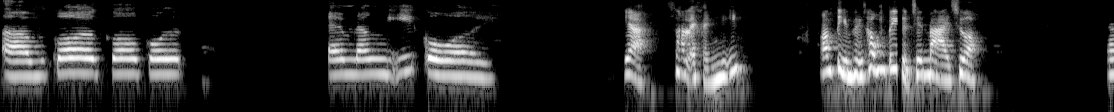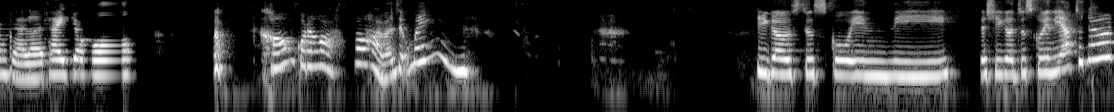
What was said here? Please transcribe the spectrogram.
Um, cô cô cô em đang nghĩ cô ơi Yeah, sao lại phải nghĩ? Con tìm thấy thông tin ở trên bài chưa? Em trả lời thay cho cô Không, cô đang hỏi, cô hỏi bạn Diệu Minh. She goes to school in the Does she go to school in the afternoon?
